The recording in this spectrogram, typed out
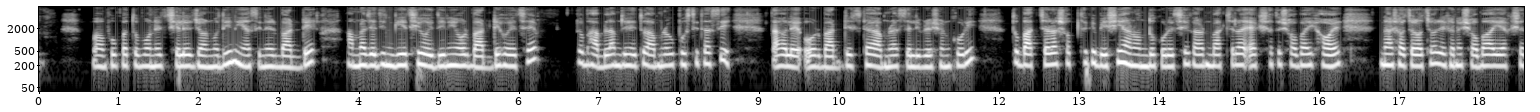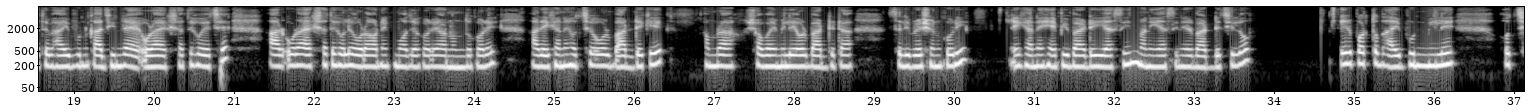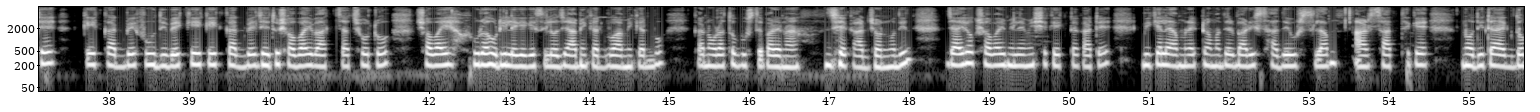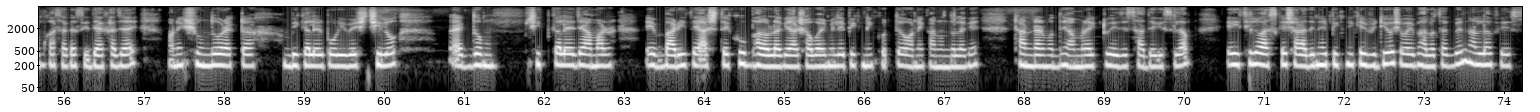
ফুফাতো বোনের ছেলের জন্মদিন, ইয়াসিনের বার্থডে আমরা যেদিন গিয়েছি ওই দিনই ওর বার্থডে হয়েছে। তো ভাবলাম যেহেতু আমরা উপস্থিত আছি, তাহলে ওর বার্থডেটা আমরা সেলিব্রেশন করি। তো বাচ্চারা সব থেকে বেশি আনন্দ করেছে, কারণ বাচ্চারা একসাথে সবাই হয় না সচরাচর। এখানে সবাই একসাথে ভাই বোন কাজিনরা, ওরা একসাথে হয়েছে। আর ওরা একসাথে হলে ওরা অনেক মজা করে, আনন্দ করে। আর এখানে হচ্ছে ওর বার্থডে কেক। আমরা সবাই মিলে ওর বার্থডেটা সেলিব্রেশন করি। এখানে হ্যাপি বার্থডে ইয়াসিন মানে ইয়াসিনের বার্থডে ছিল। এরপর তো ভাই বোন মিলে হচ্ছে কেক কাটবে, ফু দিবে, কে কেক কাটবে? যেহেতু সবাই বাচ্চা, ছোট, সবাই হুড়াহুড়ি লেগে গেছিল যে আমি কাটবো আমি কাটবো। কারণ ওরা তো বুঝতে পারে না যে কার জন্মদিন। যাই হোক, সবাই মিলেমিশে কেকটা কাটে। বিকেলে আমরা একটু আমাদের বাড়ির ছাদে উঠছিলাম। আর ছাদ থেকে নদীটা একদম কাছাকাছি দেখা যায়। অনেক সুন্দর একটা বিকালের পরিবেশ ছিল। একদম শীতকালে যে আমার এ বাড়িতে আসতে খুব ভালো লাগে আর সবাই মিলে পিকনিক করতেও অনেক আনন্দ লাগে। ঠান্ডার মধ্যে আমরা একটু এই যে ছাদে গেছিলাম। এই ছিল আজকে সারাদিনের পিকনিকের ভিডিও সবাই ভালো থাকবেন। আল্লাহ হাফেজ।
